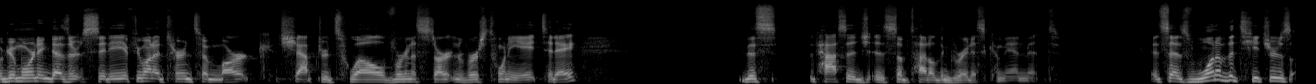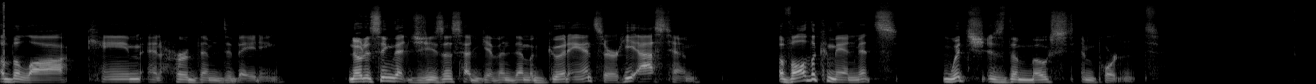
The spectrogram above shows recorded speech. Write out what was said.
Well, good morning, Desert City. If you want to turn to Mark chapter 12, we're going to start in verse 28 today. This passage is subtitled The Greatest Commandment. It says, One of the teachers of the law came and heard them debating. Noticing that Jesus had given them a good answer, he asked him, Of all the commandments, which is the most important?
